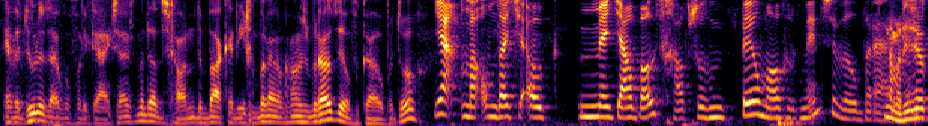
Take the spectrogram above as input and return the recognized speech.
En we doen het ook wel voor de kijkcijfers, maar dat is gewoon de bakker die gewoon zijn brood wil verkopen, toch? Ja, maar omdat je ook met jouw boodschap... zoveel mogelijk mensen wil bereiken. Nou, maar het is ook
